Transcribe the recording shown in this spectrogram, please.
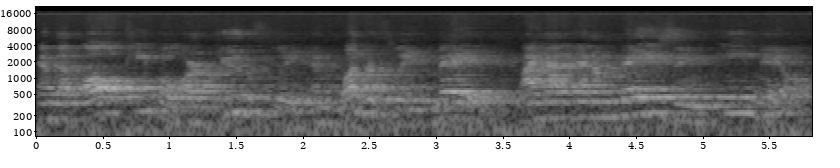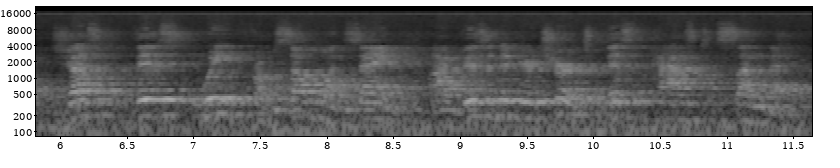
and that all people are beautifully and wonderfully made. I had an amazing email just this week from someone saying, I visited your church this past Sunday.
